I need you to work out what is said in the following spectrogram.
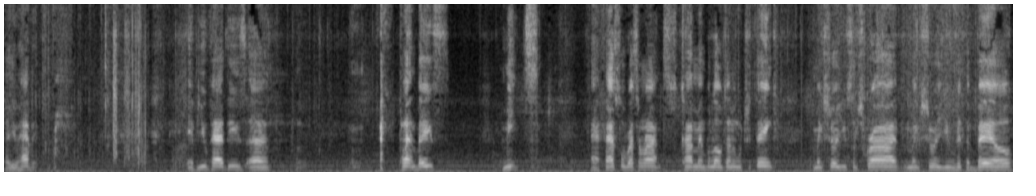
There you have it. If you've had these uh, plant-based meats at fast food restaurants, comment below, tell me what you think. Make sure you subscribe. Make sure you hit the bell.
